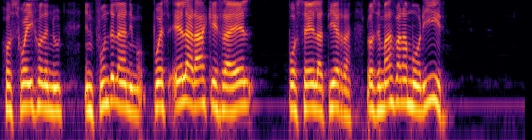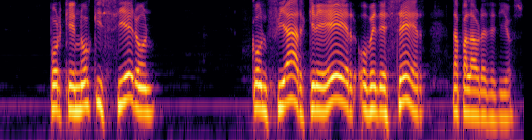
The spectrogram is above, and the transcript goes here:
Josué hijo de Nun, infunde el ánimo, pues él hará que Israel posee la tierra. Los demás van a morir porque no quisieron confiar, creer, obedecer la palabra de Dios.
